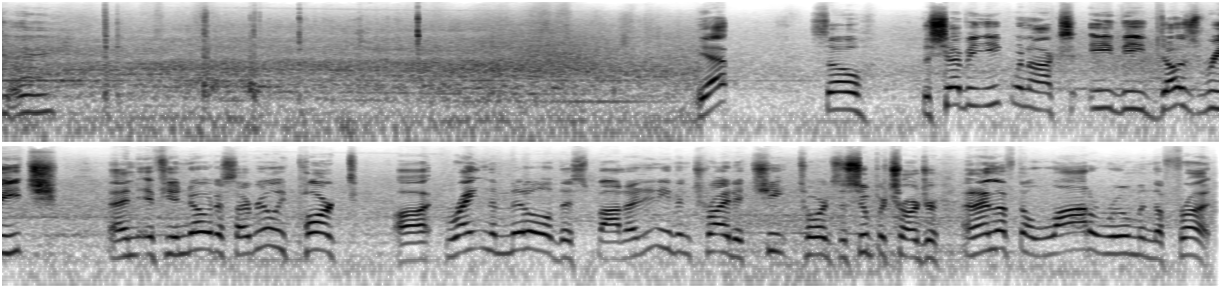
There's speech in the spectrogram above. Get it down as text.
Okay. So the Chevy Equinox EV does reach. And if you notice, I really parked uh, right in the middle of this spot. I didn't even try to cheat towards the supercharger and I left a lot of room in the front.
